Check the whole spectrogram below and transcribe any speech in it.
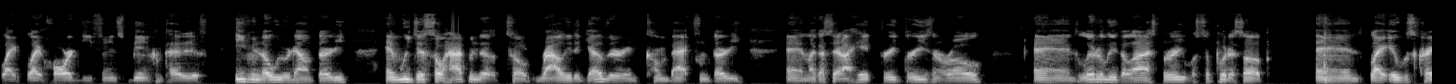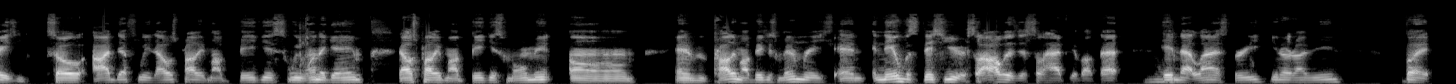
like like hard defense, being competitive, even though we were down thirty. And we just so happened to to rally together and come back from thirty. And like I said, I hit three threes in a row, and literally the last three was to put us up, and like it was crazy. So I definitely that was probably my biggest. We won a game. That was probably my biggest moment. Um, and probably my biggest memory. And and it was this year, so I was just so happy about that hitting that last three. You know what I mean? But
